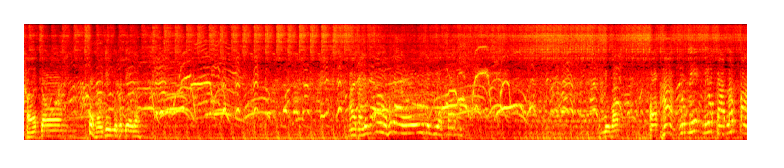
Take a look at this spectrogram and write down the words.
เปิดโดนโอ้โหยืนอยู่คนเดียวเลยให้ไปลูกนี้เอ้าโอ้โหไปเหยียบบอลอยู่บอลออกข้างลูกนี้มีโอกาสแล้วเปล่า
